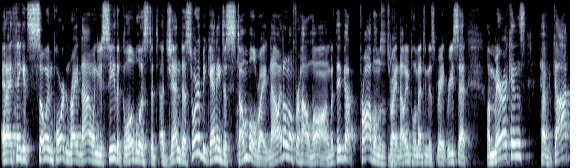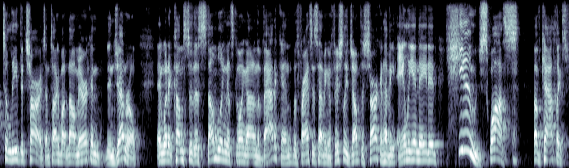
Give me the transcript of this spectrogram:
And I think it's so important right now when you see the globalist agenda sort of beginning to stumble right now. I don't know for how long, but they've got problems right now implementing this great reset. Americans have got to lead the charge. I'm talking about now American in general. And when it comes to the stumbling that's going on in the Vatican, with Francis having officially jumped the shark and having alienated huge swaths of Catholics,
